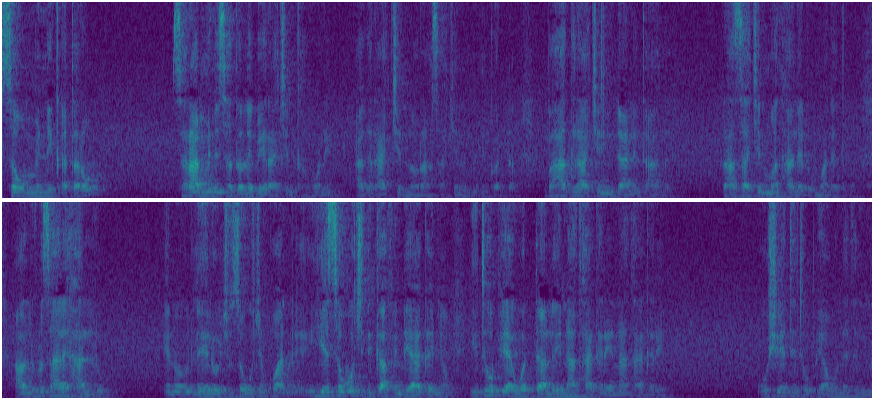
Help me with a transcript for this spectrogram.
ሰው የምንቀጠረው ስራ የምንሰጠው ለብሔራችን ከሆነ አገራችን ነው ራሳችን የምንጎዳ። በሀገራችን እንዳንጣለ ራሳችን መታለሉ ማለት ነው። አሁን ለምሳሌ ሀሉ ሌሎቹ ሰዎች እንኳን የሰዎች ድጋፍ እንዲያገኘው ኢትዮጵያ ይወዳለሁ የእናት ሀገሬ የእናት ሀገሬ ውሸት ኢትዮጵያ እውነትና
